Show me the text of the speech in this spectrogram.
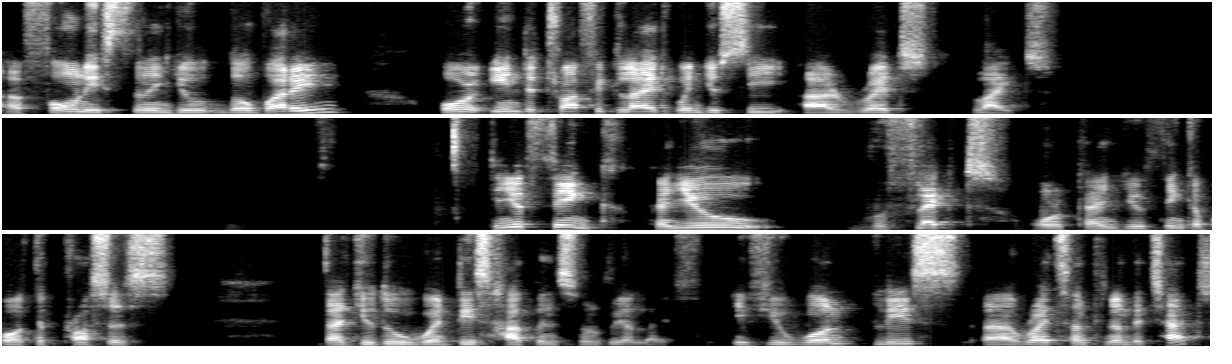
uh, phone is telling you low battery or in the traffic light when you see a red light? Can you think, can you reflect or can you think about the process that you do when this happens in real life. If you want, please uh, write something on the chat.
